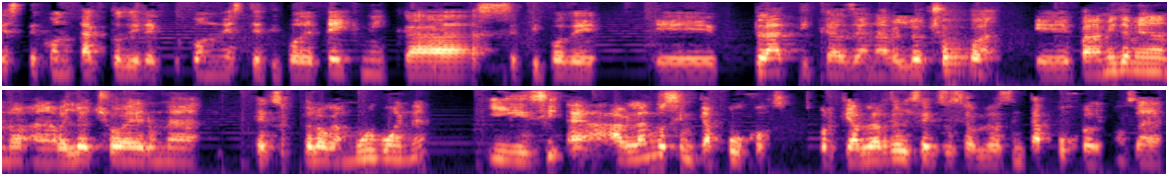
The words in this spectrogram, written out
este contacto directo con este tipo de técnicas, ese tipo de eh, pláticas de Anabel Ochoa. que para mí también Ana- Anabel Ochoa era una sexóloga muy buena y sí, hablando sin tapujos, porque hablar del sexo es hablar sin tapujos, o sea,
